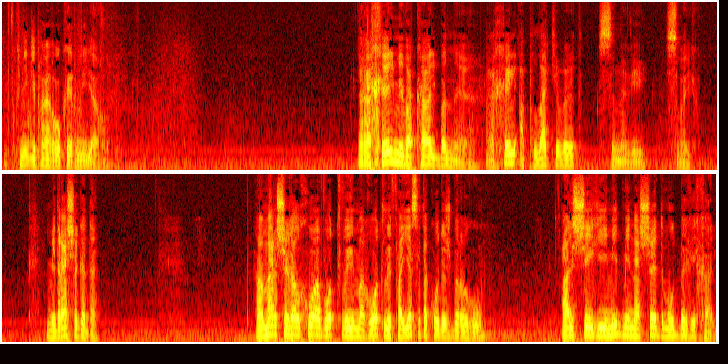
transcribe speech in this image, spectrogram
в книге пророка Ирмияру. Рахель мивакаль банея. Рахель оплакивает сыновей своих. Мидраша Гада. Амар шигалху авот веймарот лифаес это кодыш барагу. Аль шейгиемид минаше дмут бегихаль.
